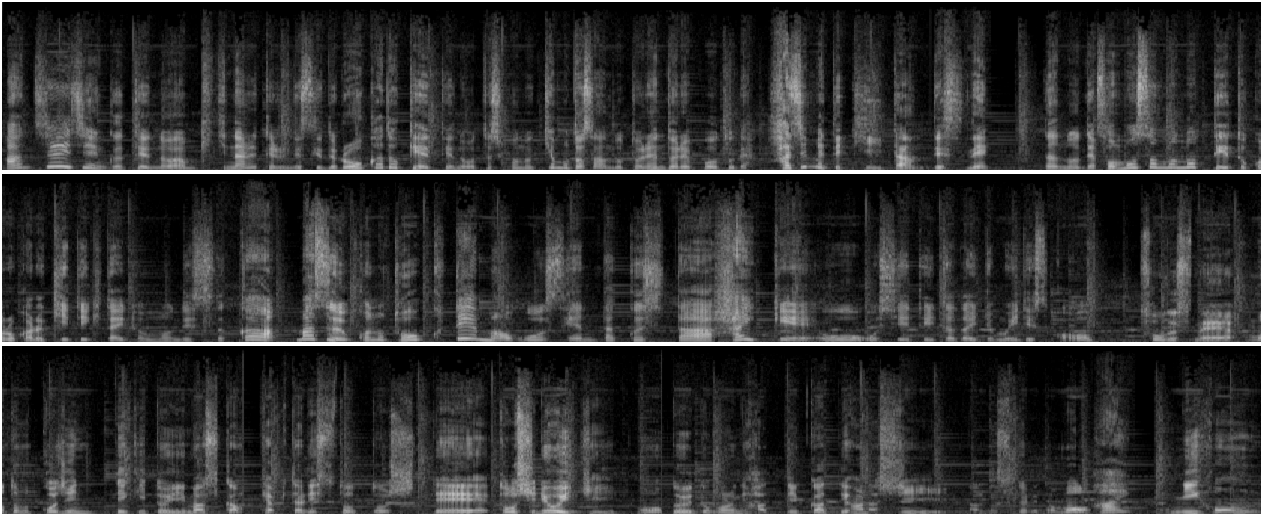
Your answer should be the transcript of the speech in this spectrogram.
アンチエイジングっていうのは聞き慣れてるんですけど、老化時計っていうのは私この木本さんのトレンドレポートで初めて聞いたんですね。なので、そもそものっていうところから聞いていきたいと思うんですが、まずこのトークテーマを選択した背景を教えていただいてもいいですか？そうですね。もともと個人的といいますか、キャピタリストとして、投資領域をどういうところに張っていくかっていう話なんですけれども、はい、日本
